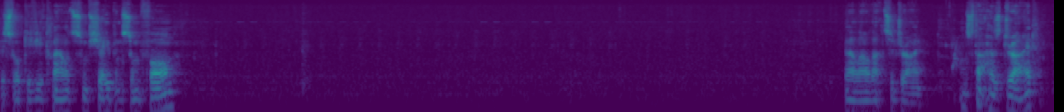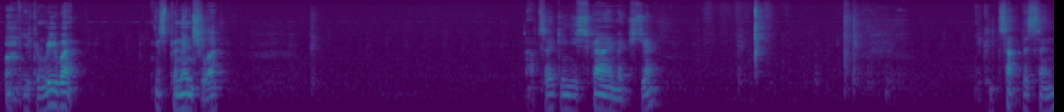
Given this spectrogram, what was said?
This will give your clouds some shape and some form. allow that to dry. Once that has dried, you can re-wet this peninsula. Now taking your sky mixture, you can tap this in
